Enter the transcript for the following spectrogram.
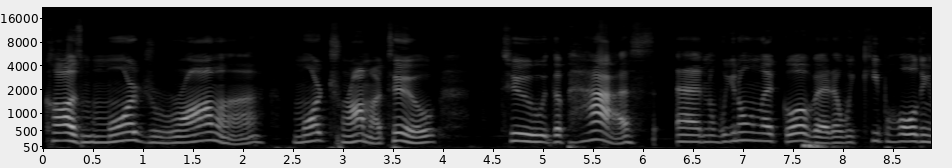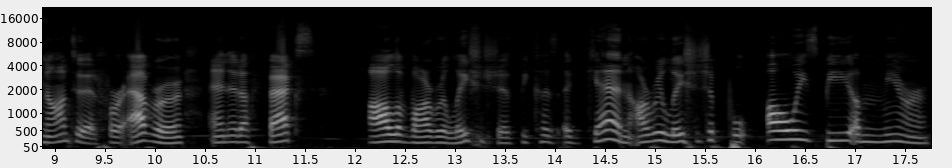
cause more drama, more trauma too to the past and we don't let go of it and we keep holding on to it forever and it affects all of our relationships because again our relationship will always be a mirror.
